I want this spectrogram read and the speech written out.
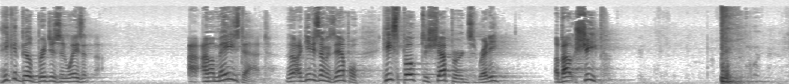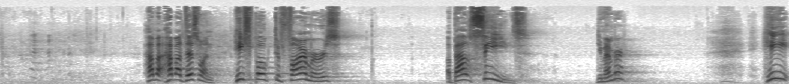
He could build bridges in ways that I'm amazed at. I'll give you some example. He spoke to shepherds, ready, about sheep. how, about, how about this one? He spoke to farmers about seeds. Do you remember? He,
